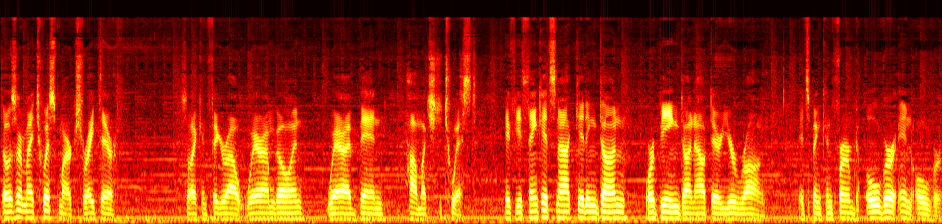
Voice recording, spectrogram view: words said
Those are my twist marks right there. So I can figure out where I'm going, where I've been, how much to twist. If you think it's not getting done or being done out there, you're wrong. It's been confirmed over and over.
